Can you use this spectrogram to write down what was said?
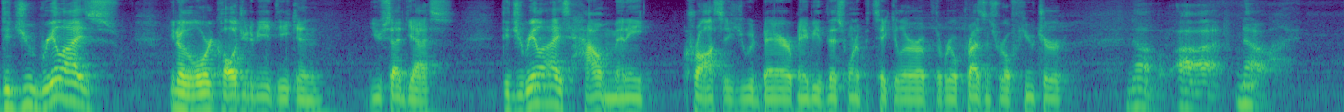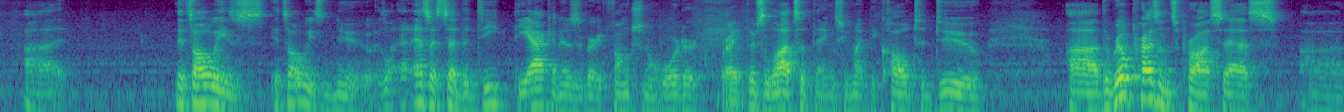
did you realize, you know, the Lord called you to be a deacon? You said yes. Did you realize how many crosses you would bear? Maybe this one in particular of the real presence, real future. No, uh, no. Uh, it's always it's always new. As I said, the de- diaconate is a very functional order. Right. There's lots of things you might be called to do. Uh, the real presence process, um,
